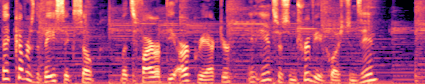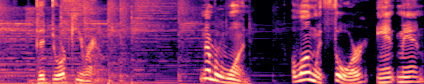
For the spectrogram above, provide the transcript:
That covers the basics, so let's fire up the arc reactor and answer some trivia questions in the Dorky Round. Number 1. Along with Thor, Ant Man,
